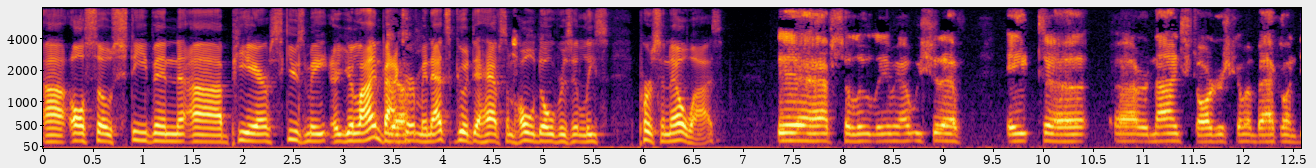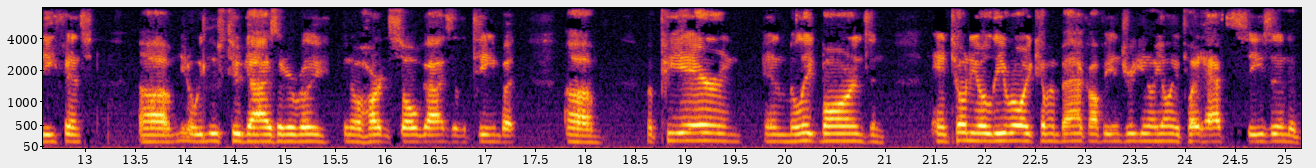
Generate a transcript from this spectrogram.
uh, also, Stephen uh, Pierre, excuse me, uh, your linebacker. Yeah. I mean, that's good to have some holdovers, at least personnel wise. Yeah, absolutely. I mean, we should have eight uh, uh, or nine starters coming back on defense. Um, you know, we lose two guys that are really, you know, heart and soul guys of the team, but um, but Pierre and, and Malik Barnes and Antonio Leroy coming back off injury. You know, he only played half the season, and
